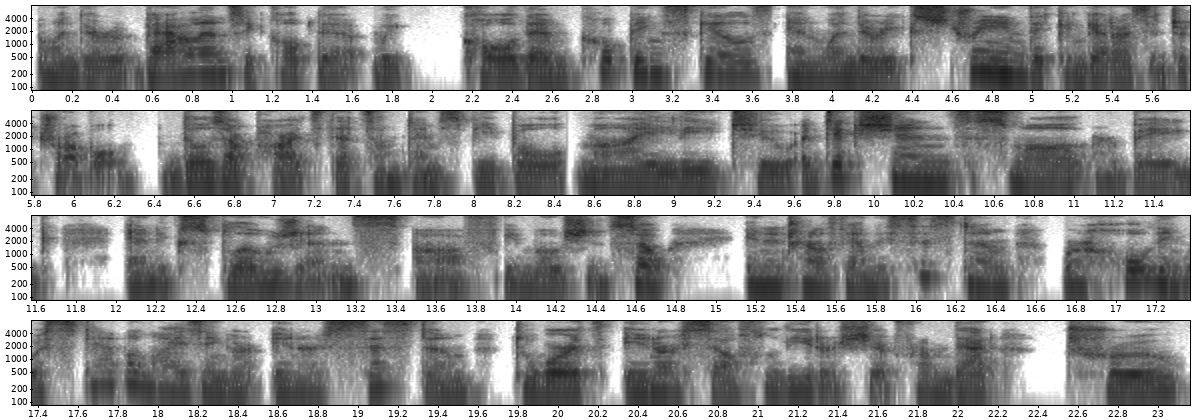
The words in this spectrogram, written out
When they're balanced we call them we call them coping skills. And when they're extreme they can get us into trouble. Those are parts that sometimes people might lead to addictions small or big and explosions of emotions. So in internal family system, we're holding, we're stabilizing our inner system towards inner self leadership from that true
